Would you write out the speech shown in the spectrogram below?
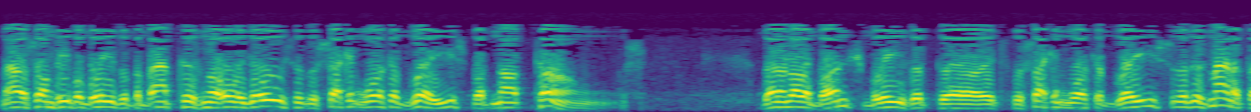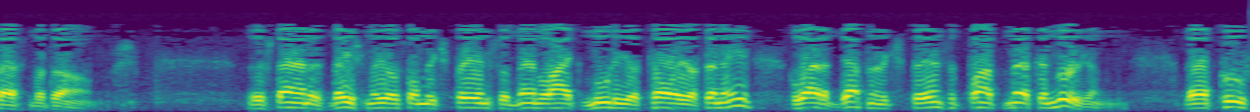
Now, some people believe that the baptism of the Holy Ghost is the second work of grace, but not tongues. Then another bunch believe that uh, it's the second work of grace that is manifest by tongues. This stand is based merely on the experience of men like Moody or Torrey or Finney, who had a definite experience apart from their conversion. Their proof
